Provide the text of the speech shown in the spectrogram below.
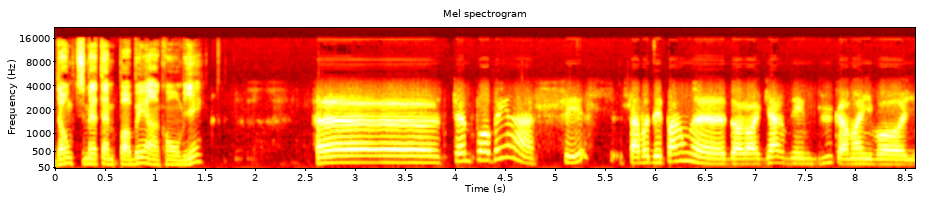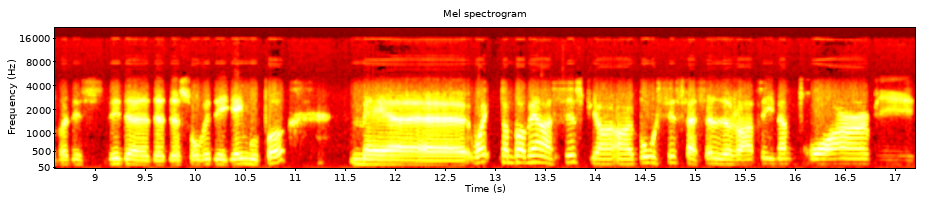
Donc, tu mets Tampa Bay en combien? Euh, Tampa Bay en 6 ça va dépendre euh, de leur gardien de but, comment il va, il va décider de, de, sauver des games ou pas. Mais euh, ouais, Tampa Bay en 6, puis un, beau 6 facile, là, genre, il même 3-1, puis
